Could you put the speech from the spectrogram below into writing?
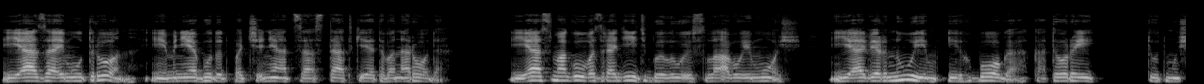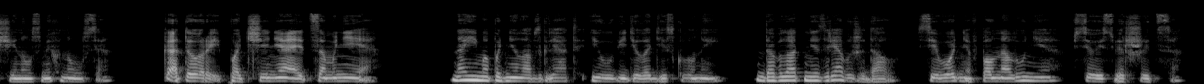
Я займу трон, и мне будут подчиняться остатки этого народа. Я смогу возродить былую славу и мощь. Я верну им их бога, который Тут мужчина усмехнулся. Который подчиняется мне. Наима подняла взгляд и увидела диск луны. Давлат не зря выжидал. Сегодня в полнолуние все и свершится.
